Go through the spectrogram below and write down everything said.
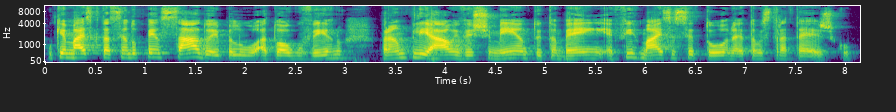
O que mais que está sendo pensado aí pelo atual governo para ampliar o investimento e também é, firmar esse setor, né, tão estratégico?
